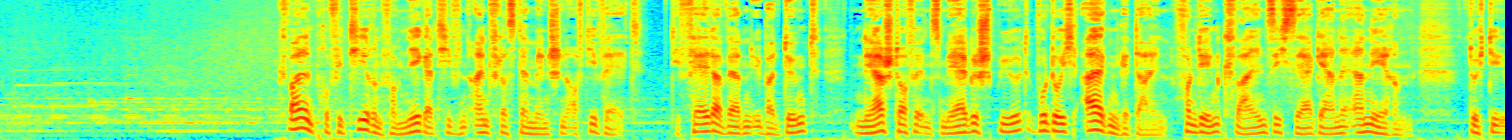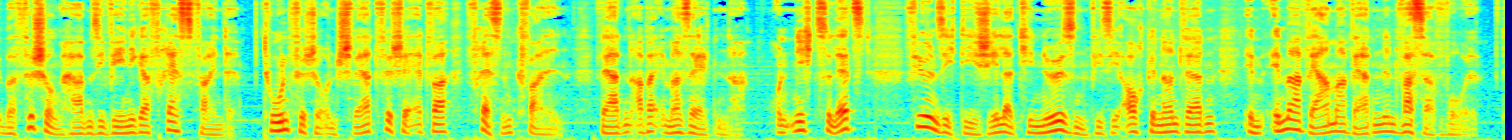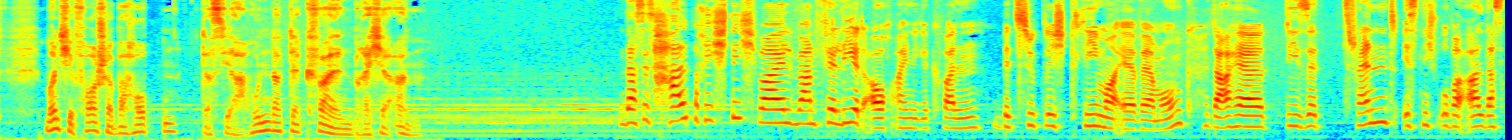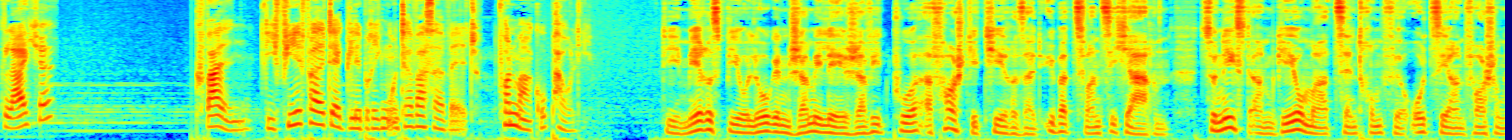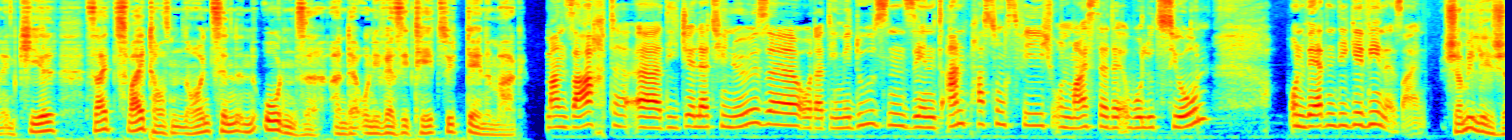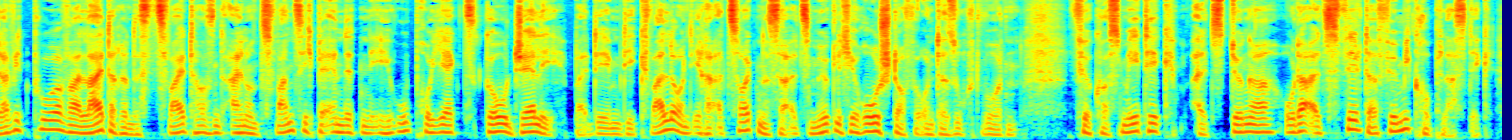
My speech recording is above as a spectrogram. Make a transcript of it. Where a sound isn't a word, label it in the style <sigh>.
Quallen profitieren vom negativen Einfluss der Menschen auf die Welt. Die Felder werden überdüngt, Nährstoffe ins Meer gespült, wodurch Algen gedeihen, von denen Quallen sich sehr gerne ernähren. Durch die Überfischung haben sie weniger Fressfeinde. Thunfische und Schwertfische etwa fressen Quallen, werden aber immer seltener. Und nicht zuletzt fühlen sich die Gelatinösen, wie sie auch genannt werden, im immer wärmer werdenden Wasser wohl. Manche Forscher behaupten, das Jahrhundert der Quallen breche an. Das ist halb richtig, weil man verliert auch einige Quallen bezüglich Klimaerwärmung. Daher dieser Trend ist nicht überall das gleiche. Quallen, die Vielfalt der glibberigen Unterwasserwelt von Marco Pauli. Die Meeresbiologin Jamile Javidpur erforscht die Tiere seit über 20 Jahren. Zunächst am Geomar-Zentrum für Ozeanforschung in Kiel, seit 2019 in Odense an der Universität Süddänemark. Man sagt, äh, die Gelatinöse oder die Medusen sind anpassungsfähig und Meister der Evolution und werden die Gewinne sein. Jamile Javidpur war Leiterin des 2021 beendeten EU-Projekts Go Jelly, bei dem die Qualle und ihre Erzeugnisse als mögliche Rohstoffe untersucht wurden. Für Kosmetik, als Dünger oder als Filter für Mikroplastik.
